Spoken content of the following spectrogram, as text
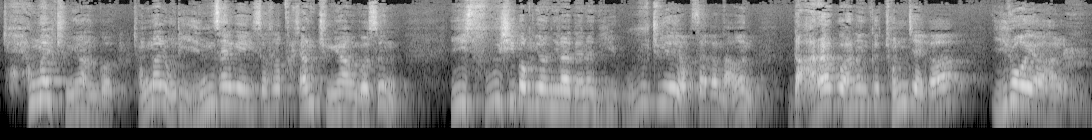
정말 중요한 것, 정말 우리 인생에 있어서 가장 중요한 것은 이 수십억 년이나 되는 이 우주의 역사가 낳은 나라고 하는 그 존재가 이루어야 할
